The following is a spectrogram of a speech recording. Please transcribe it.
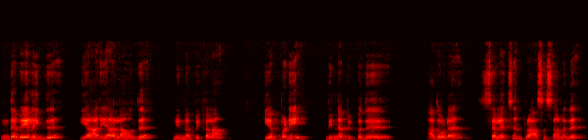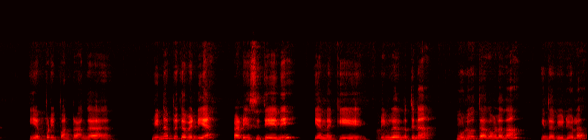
இந்த வேலைக்கு யார் யாரெல்லாம் வந்து விண்ணப்பிக்கலாம்? எப்படி விண்ணப்பிப்பது? அதோட செலெக்ஷன் ப்ராசஸ் ஆனது எப்படி பண்ணுறாங்க விண்ணப்பிக்க வேண்டிய கடைசி தேதி என்னைக்கு? அப்படிங்கிறத பற்றின முழு தகவலை தான் இந்த வீடியோவில்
